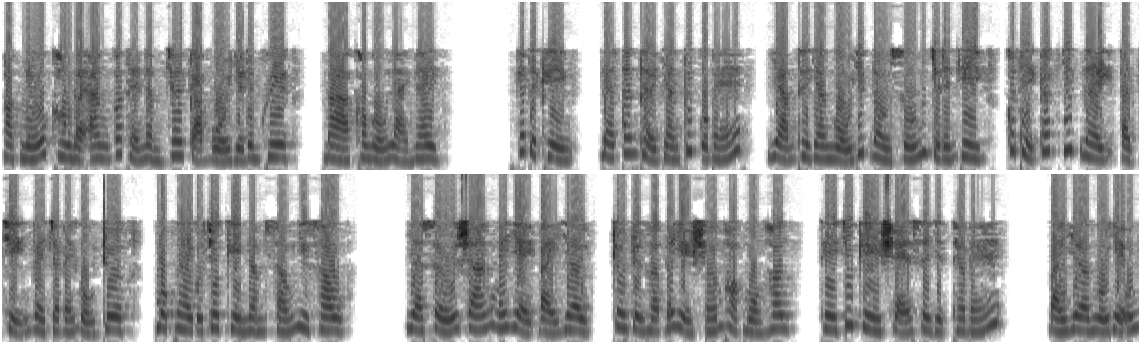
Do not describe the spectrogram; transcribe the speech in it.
hoặc nếu không đòi ăn có thể nằm chơi cả buổi giữa đêm khuya mà không ngủ lại ngay. Cách thực hiện là tăng thời gian thức của bé, giảm thời gian ngủ giấc đầu xuống cho đến khi có thể cắt giấc này và chuyển về cho bé ngủ trưa, một ngày của chu kỳ năm sáu như sau. Giả sử sáng bé dậy 7 giờ, trong trường hợp bé dậy sớm hoặc muộn hơn, thì chu kỳ sẽ xê dịch theo bé. 7 giờ ngủ dậy uống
